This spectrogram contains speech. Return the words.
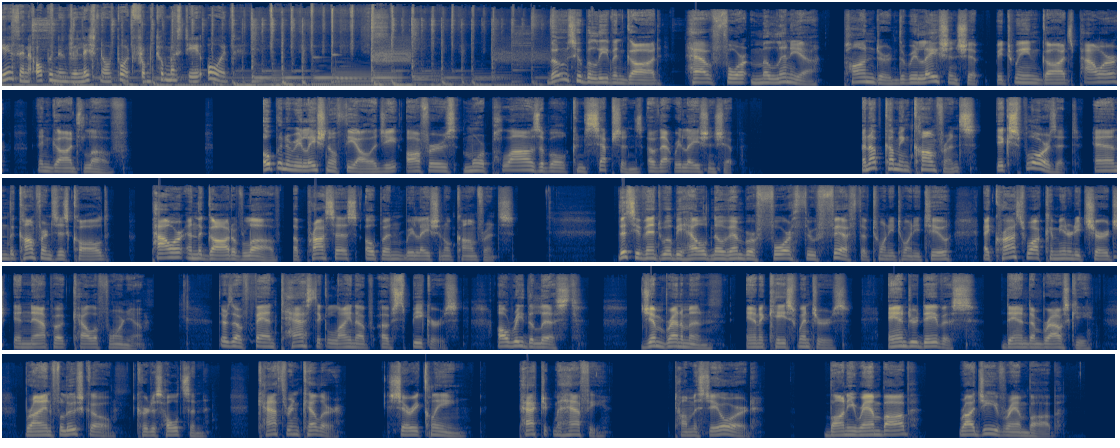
Here's an open and relational thought from Thomas J. Oord. Those who believe in God have for millennia pondered the relationship between God's power and God's love. Open and relational theology offers more plausible conceptions of that relationship. An upcoming conference explores it, and the conference is called Power and the God of Love, a process open relational conference. This event will be held November 4th through 5th of 2022 at Crosswalk Community Church in Napa, California. There's a fantastic lineup of speakers. I'll read the list Jim Brenneman, Anna Case Winters, Andrew Davis, Dan Dombrowski, Brian Falusco, Curtis Holtzen, Catherine Keller, Sheri Kling, Patrick Mahaffey, Thomas J. Oord, Bonnie Rambob, Rajiv Rambob,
